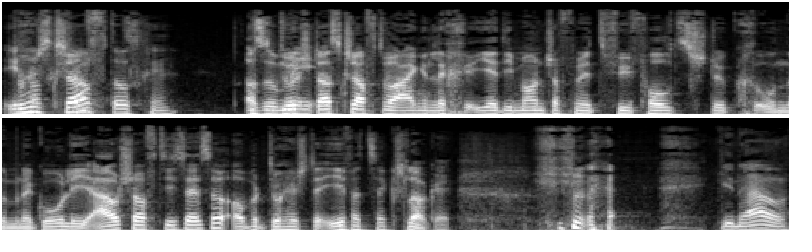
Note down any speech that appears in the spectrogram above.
Ich Du habe es geschafft, geschafft. Oskar. Also, Also du hast das geschafft, was eigentlich jede Mannschaft mit fünf Holzstücken und einem Goalie auch schafft die Saison, aber du hast den EVZ geschlagen. Genau.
